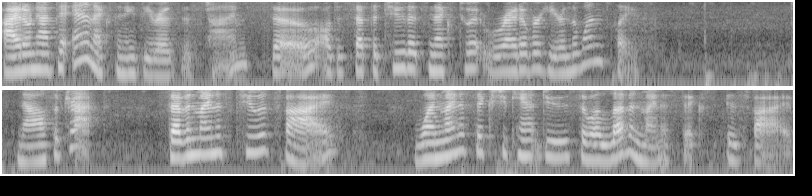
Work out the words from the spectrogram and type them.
I don't have to annex any zeros this time, so I'll just set the 2 that's next to it right over here in the 1's place. Now I'll subtract. 7 minus 2 is 5. 1 minus 6 you can't do, so 11 minus 6 is 5.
